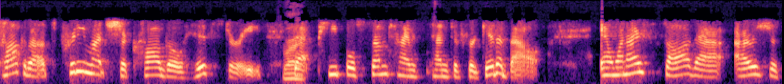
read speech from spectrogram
talk about. It's pretty much Chicago history right. that people sometimes tend to forget about. And when I saw that, I was just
